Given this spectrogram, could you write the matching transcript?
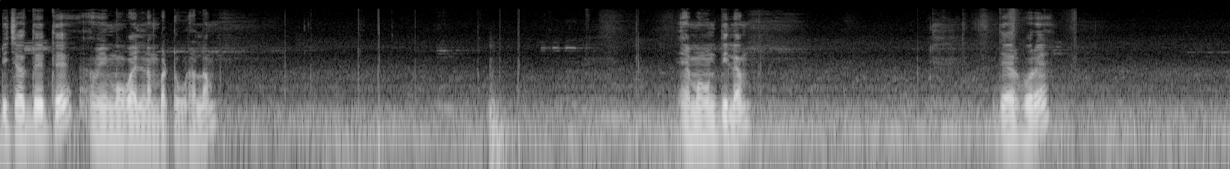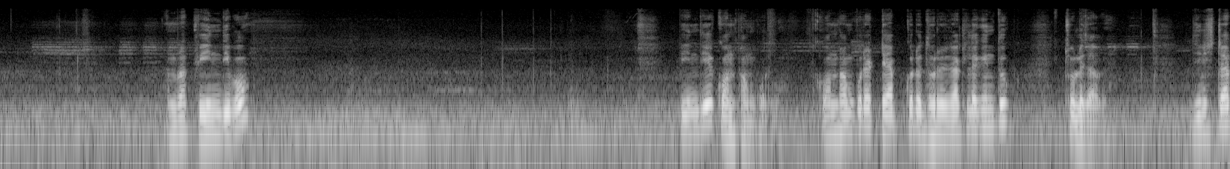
রিচার্জ দিতে আমি মোবাইল নাম্বারটা উঠালাম। অ্যামাউন্ট দিলাম। দেওয়ার পরে আমরা পিন দিব। পিন দিয়ে কনফার্ম করব। কনফার্ম করে ট্যাপ করে ধরে রাখলে কিন্তু চলে যাবে। জিনিসটা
